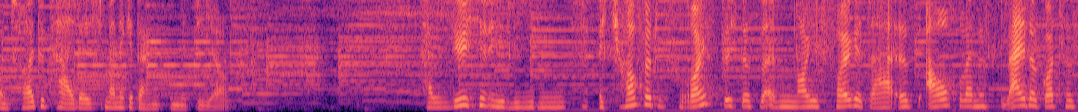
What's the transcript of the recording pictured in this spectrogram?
und heute teile ich meine Gedanken mit dir. Hallöchen, ihr Lieben. Ich hoffe, du freust dich, dass eine neue Folge da ist, auch wenn es leider Gottes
